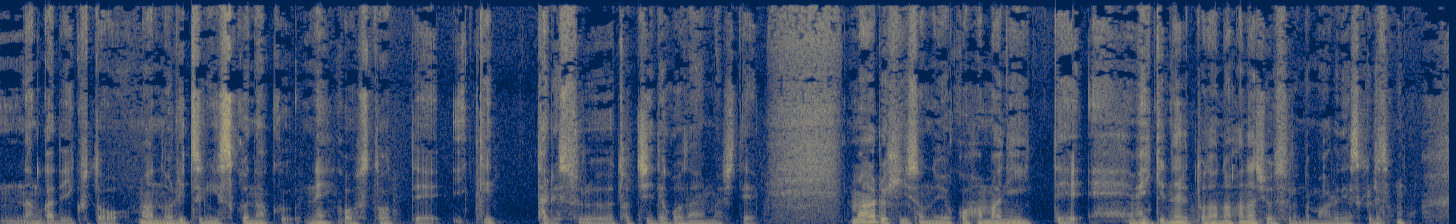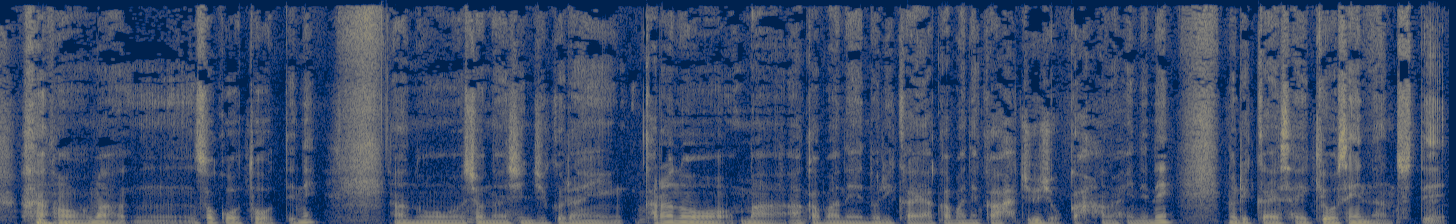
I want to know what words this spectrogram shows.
なんかで行くとまあ乗り継ぎ少なくねコストって行けたりする土地でございまして、まあ、ある日その横浜に行って、まあ、いきなり戸田の話をするのもあれですけれども あの、まあ、そこを通ってねあの湘南新宿ラインからの、まあ、赤羽乗り換え赤羽か十条かあの辺でね乗り換え埼京線なんつって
